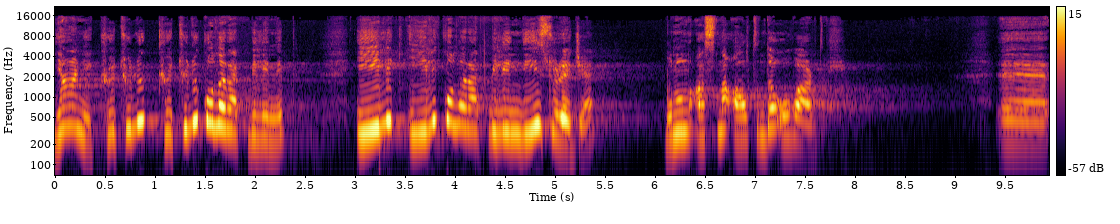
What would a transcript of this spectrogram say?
yani kötülük kötülük olarak bilinip iyilik iyilik olarak bilindiği sürece bunun aslında altında o vardır. Ee,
